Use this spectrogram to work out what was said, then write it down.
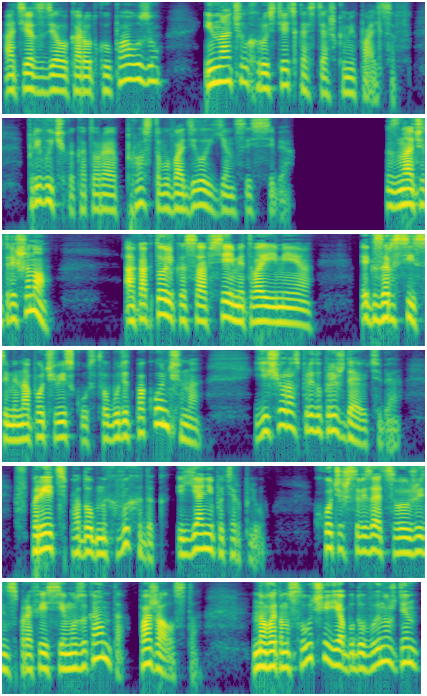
Отец сделал короткую паузу и начал хрустеть костяшками пальцев. Привычка, которая просто выводила Йенса из себя. «Значит, решено. А как только со всеми твоими экзорсисами на почве искусства будет покончено, еще раз предупреждаю тебя. Впредь подобных выходок я не потерплю. Хочешь связать свою жизнь с профессией музыканта? Пожалуйста. Но в этом случае я буду вынужден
